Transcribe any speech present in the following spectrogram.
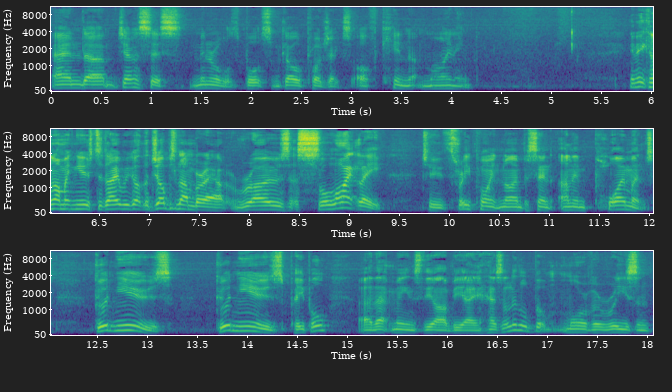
and um, Genesis Minerals bought some gold projects off Kin Mining. In economic news today, we got the jobs number out, rose slightly to 3.9% unemployment. Good news, good news, people. Uh, that means the RBA has a little bit more of a reason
